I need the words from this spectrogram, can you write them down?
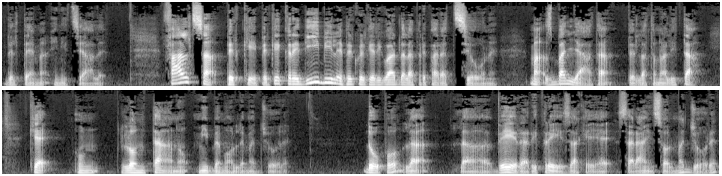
del tema iniziale. Falsa perché? Perché credibile per quel che riguarda la preparazione, ma sbagliata per la tonalità, che è un lontano Mi bemolle maggiore. Dopo la, la vera ripresa, che è, sarà in Sol maggiore,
